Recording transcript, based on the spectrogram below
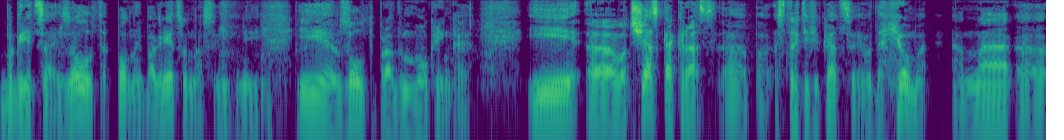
багреца и золота, полный багрец у нас, и, и, золото, правда, мокренькое. И э, вот сейчас как раз э, стратификация водоема она э,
